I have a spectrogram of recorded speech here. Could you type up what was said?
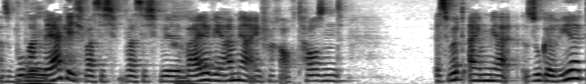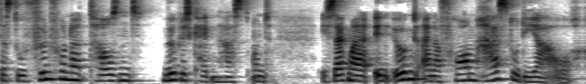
also woran Woll. merke ich, was ich, was ich will, ja. weil wir haben ja einfach auch tausend, es wird einem ja suggeriert, dass du 500.000 Möglichkeiten hast und ich sag mal, in irgendeiner Form hast du die ja auch.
